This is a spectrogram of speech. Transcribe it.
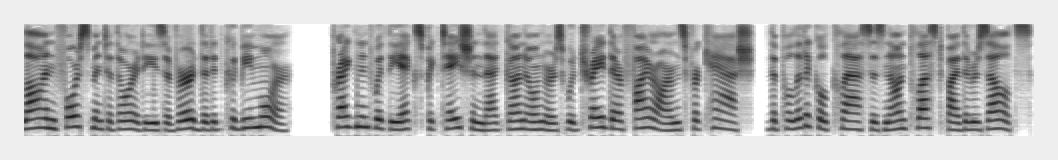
Law enforcement authorities averred that it could be more. Pregnant with the expectation that gun owners would trade their firearms for cash, the political class is nonplussed by the results.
